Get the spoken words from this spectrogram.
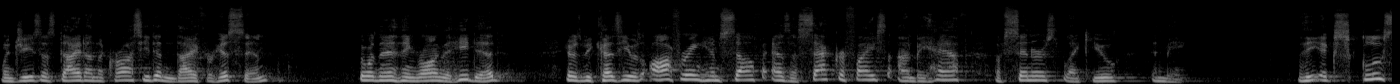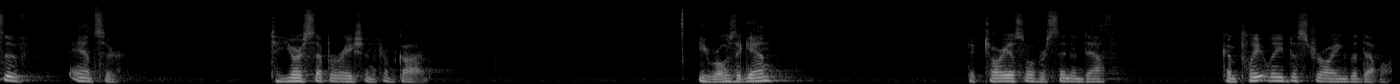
When Jesus died on the cross, he didn't die for his sin. There wasn't anything wrong that he did. It was because he was offering himself as a sacrifice on behalf of sinners like you and me. The exclusive answer to your separation from God. He rose again victorious over sin and death, completely destroying the devil.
